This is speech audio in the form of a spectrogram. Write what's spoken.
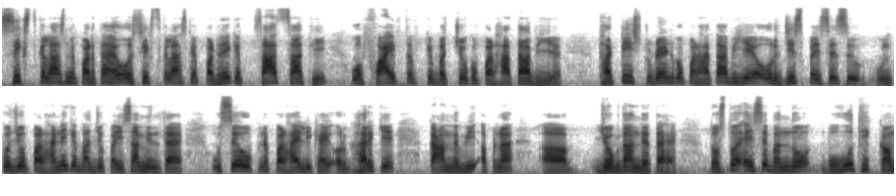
सिक्स क्लास में पढ़ता है और सिक्स क्लास के पढ़ने के साथ साथ ही वो फाइव तक के बच्चों को पढ़ाता भी है। थर्टी स्टूडेंट को पढ़ाता भी है और जिस पैसे से उनको जो पढ़ाने के बाद जो पैसा मिलता है, उससे वो अपने पढ़ाई लिखाई और घर के काम में भी अपना योगदान देता है। दोस्तों, ऐसे बंदों बहुत ही कम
